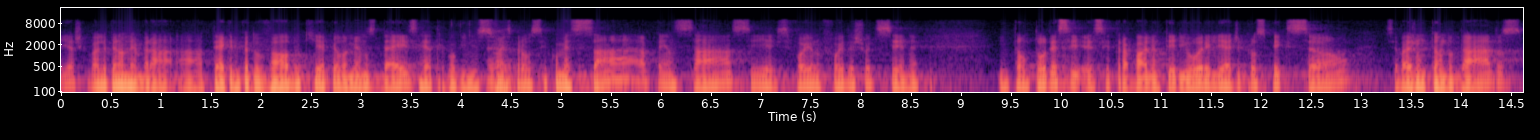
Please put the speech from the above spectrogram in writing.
Aí acho que vale a pena lembrar a técnica do Valdo, que é pelo menos 10 retrocognições é. para você começar a pensar se, se foi ou não foi, deixou de ser, né? Então todo esse, esse trabalho anterior ele é de prospecção, você vai juntando dados,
